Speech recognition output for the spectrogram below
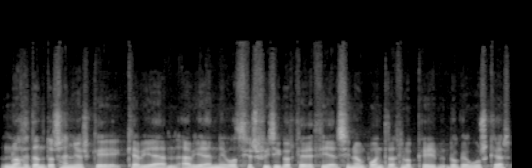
No hace tantos años que, que había, había negocios físicos que decían, si no encuentras lo que, lo que buscas,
